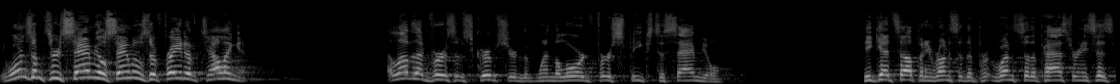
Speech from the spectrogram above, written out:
He warns him through Samuel. Samuel's afraid of telling him. I love that verse of scripture that when the Lord first speaks to Samuel, he gets up and he runs to the, runs to the pastor and he says,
